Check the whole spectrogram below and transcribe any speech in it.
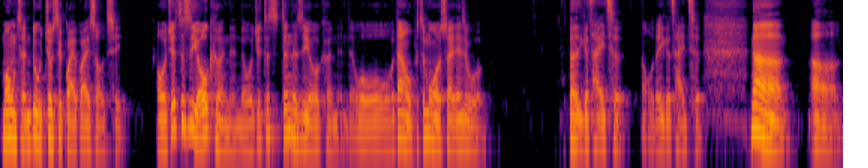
某种程度就是拐拐手气，我觉得这是有可能的，我觉得这是真的是有可能的。我我我当然我不是莫帅，但是我的一个猜测，我的一个猜测，那呃。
